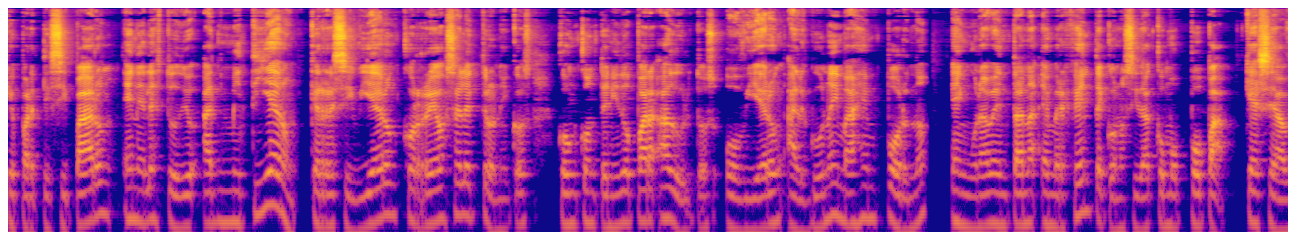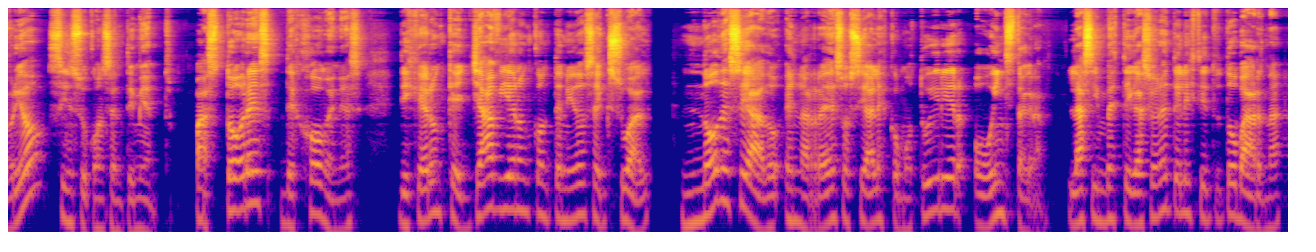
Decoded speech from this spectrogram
que participaron en el estudio admitieron que recibieron correos electrónicos con contenido para adultos o vieron alguna imagen porno en una ventana emergente conocida como pop-up que se abrió sin su consentimiento. Pastores de jóvenes dijeron que ya vieron contenido sexual no deseado en las redes sociales como Twitter o Instagram las investigaciones del Instituto Barna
